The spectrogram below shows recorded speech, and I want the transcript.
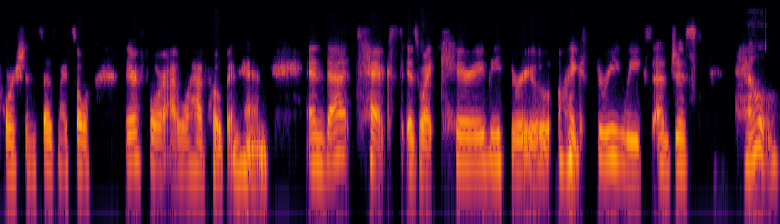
portion, says my soul. Therefore I will have hope in him. And that text is what carried me through like three weeks of just hell.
